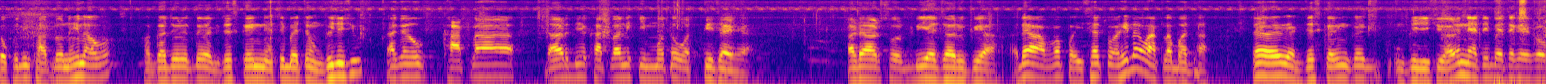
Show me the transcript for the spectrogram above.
ગફુરજી ખાટલો નહીં લાવો. હગા જોડે તો એડજસ્ટ કરીને નેચે બેચે ઊંઘી જઈશું. કારણ કે ખાટલા, દાળ દે ખાટલાની કિંમતો વધતી જાય છે. અઢારસો, બે હજાર રૂપિયા. અરે, આવા પૈસા ચોહી લાવ આટલા બધા. એડજસ્ટ કરીને કંઈક ઊંઘી જઈશું. અરે નેચે બેચે કંઈ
